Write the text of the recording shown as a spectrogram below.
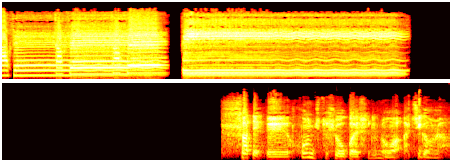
カフェカフェカフェピーさて、えー本日紹介するのは、あ違うな。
